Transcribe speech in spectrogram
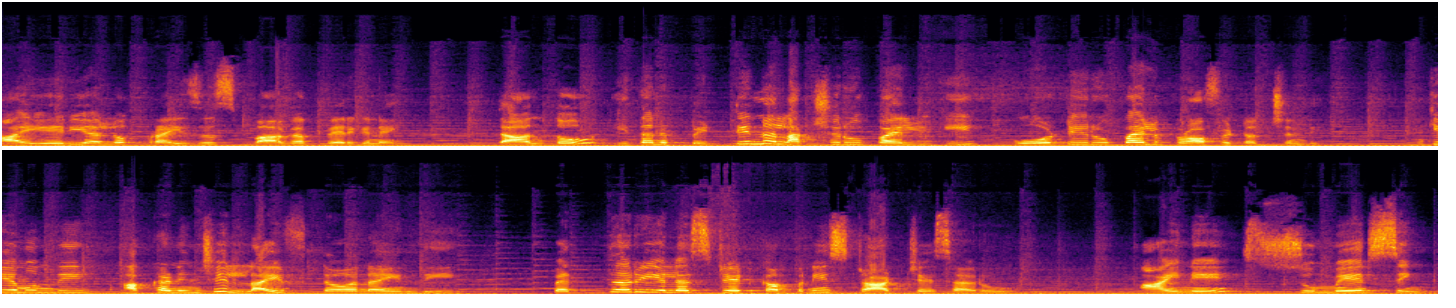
ఆ ఏరియాలో ప్రైజెస్ బాగా పెరిగినాయి. దాంతో ఇతను పెట్టిన లక్ష రూపాయలకి కోటి రూపాయలు ప్రాఫిట్ వచ్చింది. ఇంకేముంది? అక్కడి నుంచి లైఫ్ టర్న్ అయింది. పెద్ద రియల్ ఎస్టేట్ కంపెనీ స్టార్ట్ చేశారు. ఆయనే సుమేర్ సింగ్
